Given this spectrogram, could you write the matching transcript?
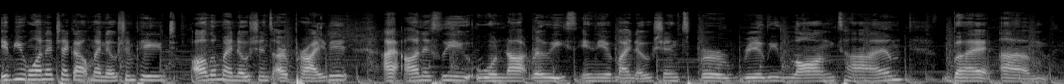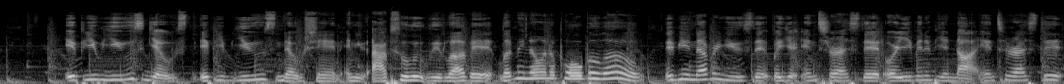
if you want to check out my Notion page, all of my Notions are private. I honestly will not release any of my Notions for a really long time, but um, if you use Yoast, if you've used Notion and you absolutely love it, let me know in a poll below. If you never used it but you're interested, or even if you're not interested,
